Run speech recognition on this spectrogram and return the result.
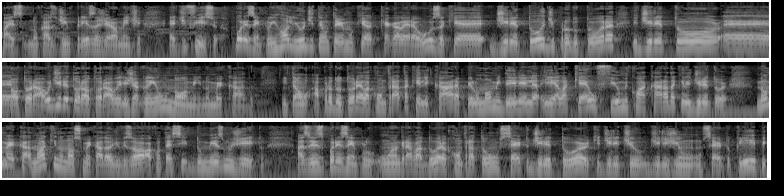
mas no caso de empresa geralmente é difícil. Por exemplo, em Hollywood tem um termo que a, que a galera usa que é diretor de produtora e diretor é, autoral. O diretor autoral ele já ganhou um nome no mercado. Então a produtora ela contrata aquele cara pelo nome dele ele- e ela quer o filme com a cara daquele diretor. No mercado, aqui no nosso mercado audiovisual acontece do mesmo jeito. Às vezes, por exemplo, uma gravadora contratou um certo diretor que dirigiu, dirigiu um, um certo clipe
